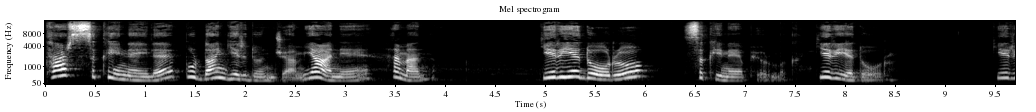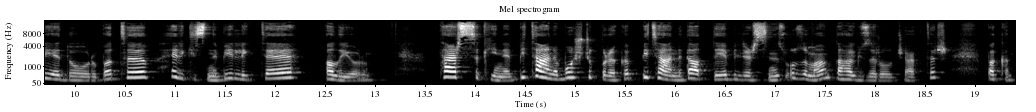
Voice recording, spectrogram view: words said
ters sık iğne ile buradan geri döneceğim. Yani hemen geriye doğru sık iğne yapıyorum bakın. Geriye doğru. Geriye doğru batıp her ikisini birlikte alıyorum. Ters sık iğne bir tane boşluk bırakıp bir tane de atlayabilirsiniz. O zaman daha güzel olacaktır. Bakın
